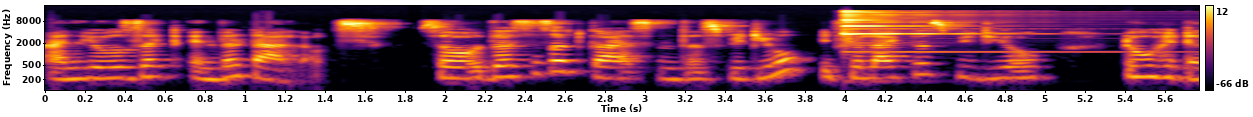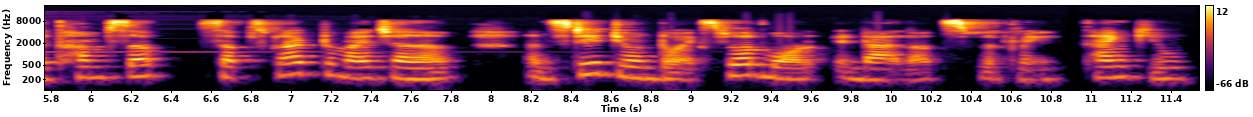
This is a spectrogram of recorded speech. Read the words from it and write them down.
and use it in the DIALux. So this is it guys in this video. If you like this video do hit a thumbs up subscribe to my channel and stay tuned to explore more in DIALux with me. Thank you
